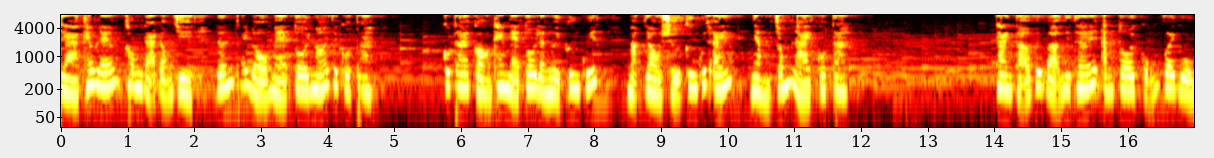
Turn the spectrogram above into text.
và khéo léo không đã động gì đến thái độ mẹ tôi nói với cô ta. Cô ta còn khen mẹ tôi là người cương quyết, mặc dầu sự cương quyết ấy nhằm chống lại cô ta. Than thở với vợ như thế anh tôi cũng vơi buồn,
